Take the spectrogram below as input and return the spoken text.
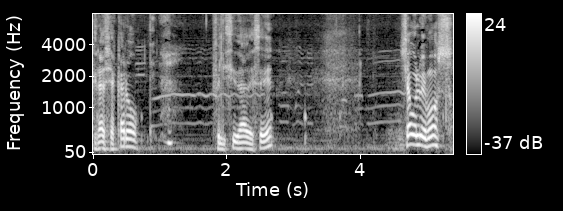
Gracias, Caro. Felicidades, ¿eh? Ya volvemos.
